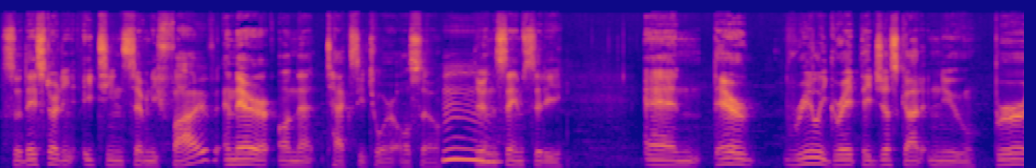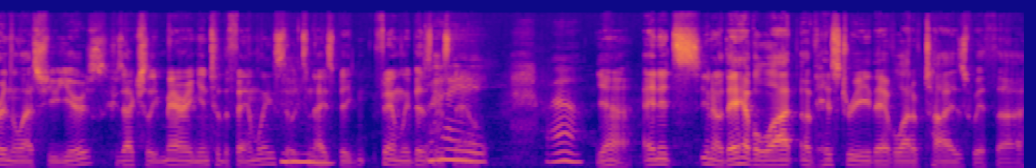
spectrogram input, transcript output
So they started in 1875, and they're on that taxi tour also. They're in the same city, and they're really great. They just got a new brewer in the last few years, who's actually marrying into the family. So it's a nice big family business now. Wow. Yeah, and it's you know they have a lot of history. They have a lot of ties with uh,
